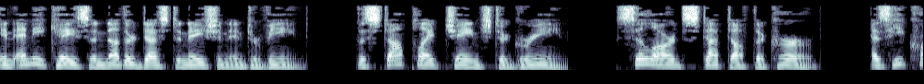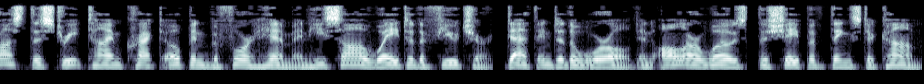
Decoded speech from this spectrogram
In any case another destination intervened. The stoplight changed to green. Szilard stepped off the curb. As he crossed the street time cracked open before him and he saw a way to the future, death into the world and all our woes, the shape of things to come.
